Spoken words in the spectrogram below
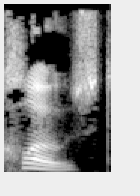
closed.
